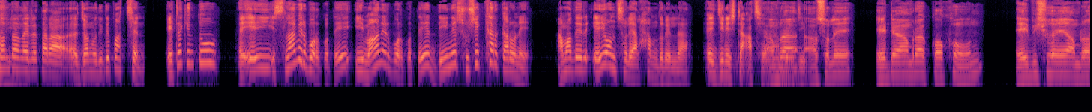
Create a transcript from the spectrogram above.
সন্তানের তারা জন্ম দিতে পাচ্ছেন। এটা কিন্তু এই ইসলামের বরকতে ইমানের বরকতে দিনের সুশিক্ষার কারণে আমাদের এই অঞ্চলে আলহামদুলিল্লাহ এই জিনিসটা আছে আমরা আসলে এটা আমরা কখন এই বিষয়ে আমরা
